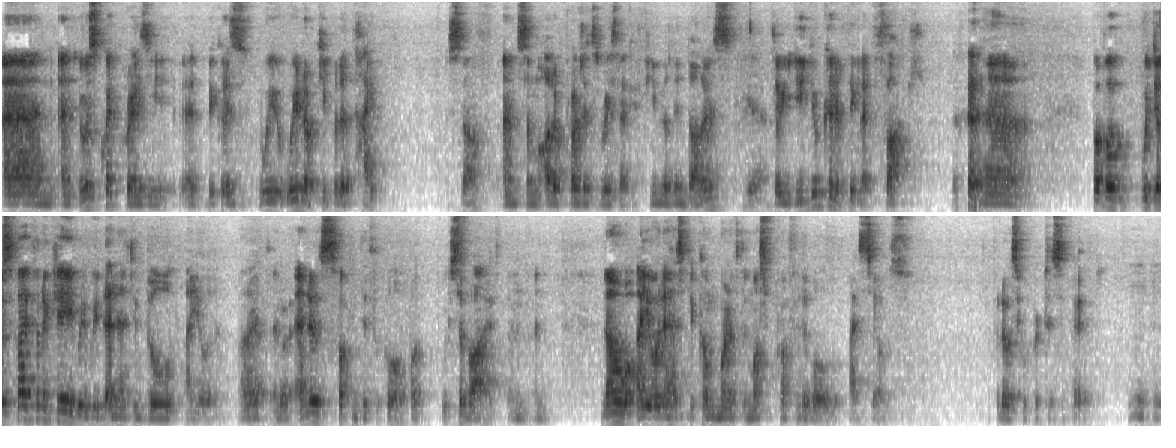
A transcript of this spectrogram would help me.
And and it was quite crazy uh, because we we're not people that hype stuff, and some other projects raised like a few million dollars. Yeah. So you, you kind of think like fuck. uh, but but with those 500k, we, we then had to build IOTA, right? Right, and, right. and it was fucking difficult, but we survived. And, and now IOTA has become one of the most profitable ICOs for those who participated hmm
